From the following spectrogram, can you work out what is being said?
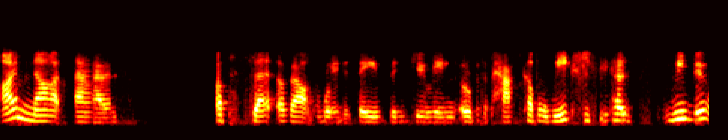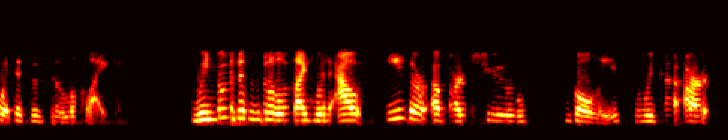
I'm not as upset about the way that they've been doing over the past couple weeks, just because we knew what this was going to look like. We knew what this was going to look like without either of our two goalies. We've got our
